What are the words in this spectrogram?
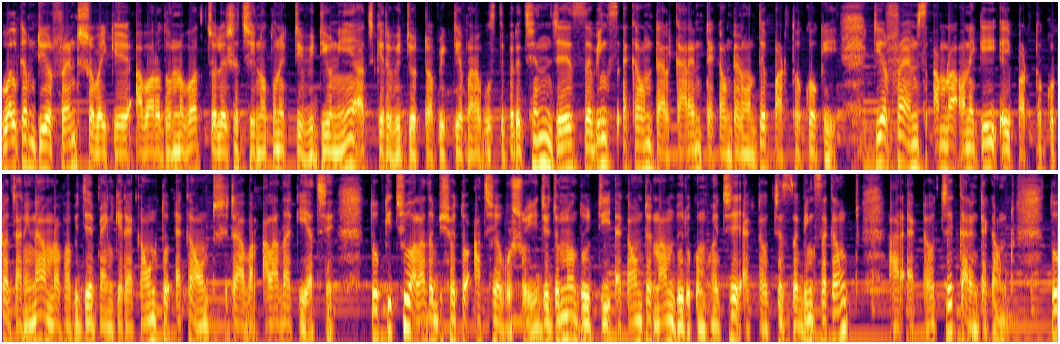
ওয়েলকাম ডিয়ার ফ্রেন্ড সবাইকে আবারও ধন্যবাদ। চলে এসেছি নতুন একটি ভিডিও নিয়ে। আজকের ভিডিওর টপিকটি আপনারা বুঝতে পেরেছেন যে সেভিংস অ্যাকাউন্ট আর কারেন্ট অ্যাকাউন্টের মধ্যে পার্থক্য কী। ডিয়ার ফ্রেন্ডস আমরা অনেকেই এই পার্থক্যটা জানি না। আমরা ভাবি যে ব্যাংকের অ্যাকাউন্ট তো অ্যাকাউন্ট সেটা আবার আলাদা কি আছে? তো কিছু আলাদা বিষয় তো আছে অবশ্যই। যে জন্য দুইটি অ্যাকাউন্টের নাম দুই রকম হয়েছে। একটা হচ্ছে সেভিংস অ্যাকাউন্ট আর একটা হচ্ছে কারেন্ট অ্যাকাউন্ট তো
